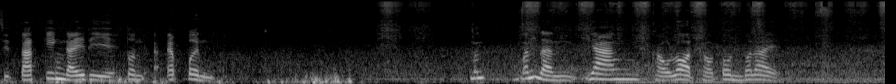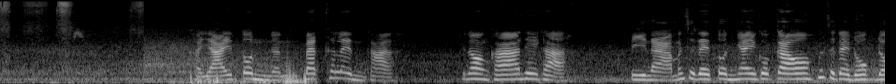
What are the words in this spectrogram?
สิตัดกิ่งใดดีต้นแอปเปิลมันมันดันยางเขาหลอดเขาต้นบ่ได้ ขยายต้นนันแบคเคเลนค่ะ พี่น้องคะนี่ค่ะ ปีหน้ามันจะได้ต้นใหญ่กว่าเก่ามันจะได้ดกด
